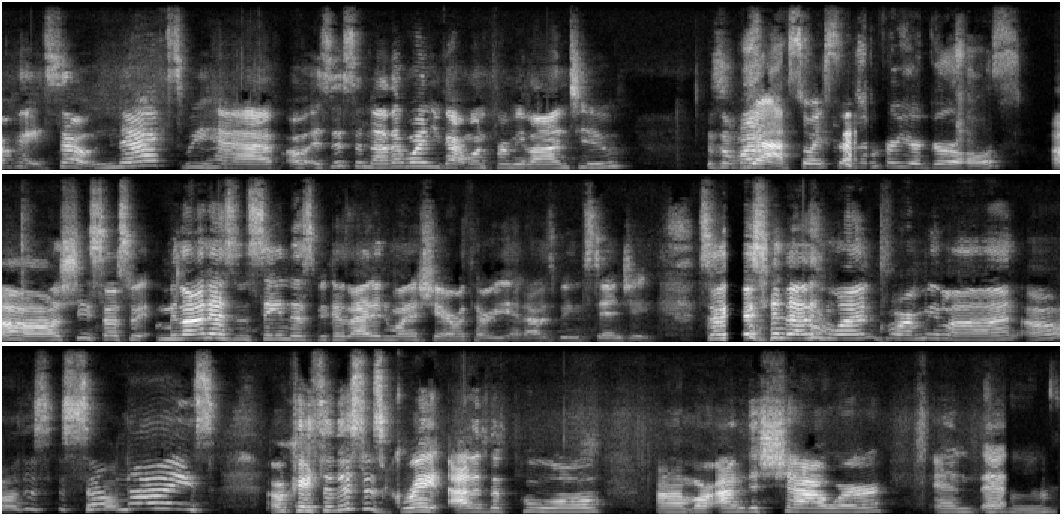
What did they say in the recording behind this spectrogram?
Okay, so next we have. Oh, is this another one? You got one for Milan too? It? Yeah, so I sent them for your girls. Oh, she's so sweet. Milan hasn't seen this because I didn't want to share with her yet. I was being stingy. So here's another one for Milan. Oh, this is so nice. Okay, so this is great out of the pool um, or out of the shower, and that Mhm.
